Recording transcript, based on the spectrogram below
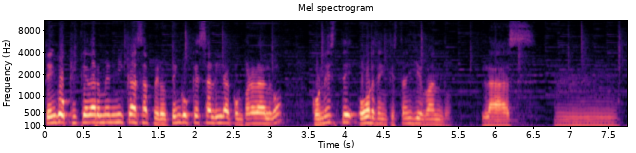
tengo que quedarme en mi casa, pero tengo que salir a comprar algo. Con este orden que están llevando las... mm,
